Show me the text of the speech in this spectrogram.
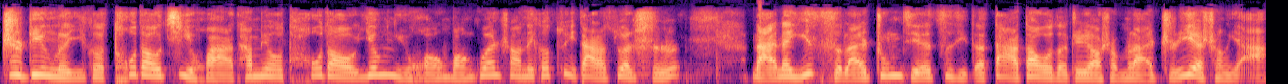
制定了一个偷盗计划，他们要偷到英女皇王冠上那颗最大的钻石。奶奶以此来终结自己的大盗的这叫什么来职业生涯。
